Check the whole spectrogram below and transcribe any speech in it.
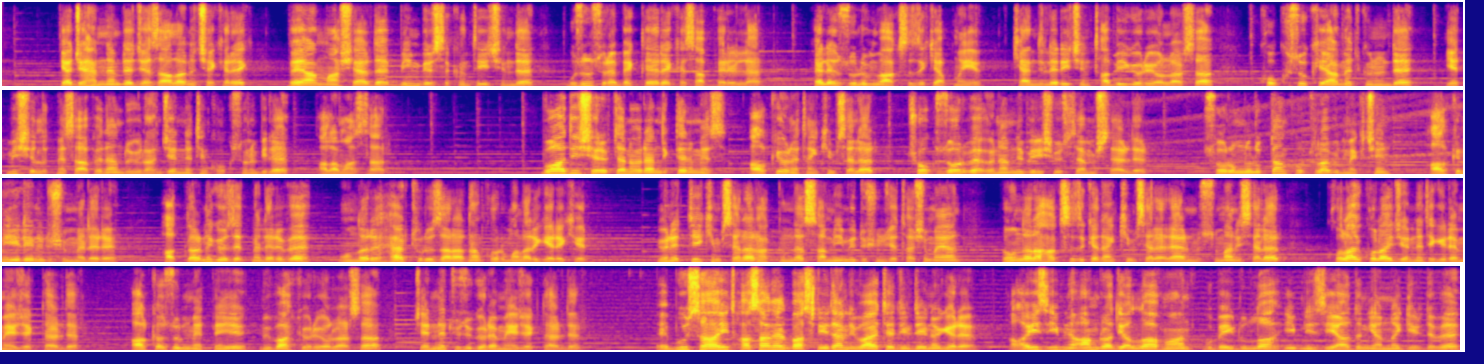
Ya cehennemde cezalarını çekerek veya mahşerde bin bir sıkıntı içinde uzun süre bekleyerek hesap verirler. Hele zulüm ve haksızlık yapmayı kendileri için tabi görüyorlarsa kokusu kıyamet gününde 70 yıllık mesafeden duyulan cennetin kokusunu bile alamazlar. Bu hadis-i şeriften öğrendiklerimiz, halkı yöneten kimseler çok zor ve önemli bir işi üstlenmişlerdir. Sorumluluktan kurtulabilmek için halkın iyiliğini düşünmeleri, haklarını gözetmeleri ve onları her türlü zarardan korumaları gerekir. Yönettiği kimseler hakkında samimi düşünce taşımayan ve onlara haksızlık eden kimseler eğer Müslüman iseler kolay kolay cennete giremeyeceklerdir. Halka zulmetmeyi mübah görüyorlarsa cennet yüzü göremeyeceklerdir. Ebu Said Hasan el Basri'den rivayet edildiğine göre Aiz İbni Amr radıyallahu an Ubeydullah İbni Ziyad'ın yanına girdi ve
